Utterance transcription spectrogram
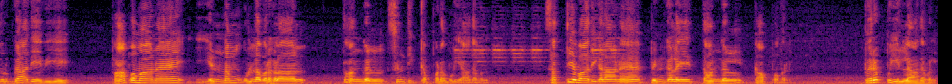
துர்காதேவியே பாபமான எண்ணம் உள்ளவர்களால் தாங்கள் சிந்திக்கப்பட முடியாதவள் சத்தியவாதிகளான பெண்களை தாங்கள் காப்பவர் பிறப்பு இல்லாதவள்.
